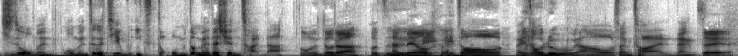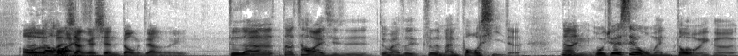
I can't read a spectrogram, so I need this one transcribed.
其实我们、嗯、我们这个节目一直都我们都没有在宣传的、啊，我们都对啊，都是每没有每周每周录，然后上传这样子，对，偶尔分享个限动这样而已。对啊，到后来其实对我来说真的蛮佛系的。那我觉得是因为我们都有一个。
